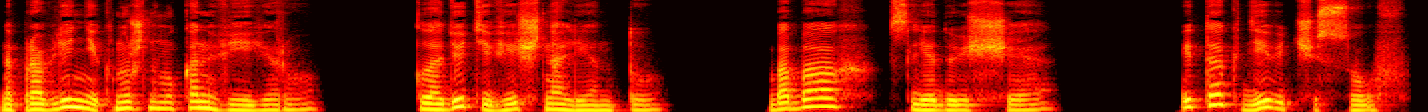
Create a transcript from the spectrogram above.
направление к нужному конвейеру. Кладете вещь на ленту. Бабах, следующее. Итак, 9 часов.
